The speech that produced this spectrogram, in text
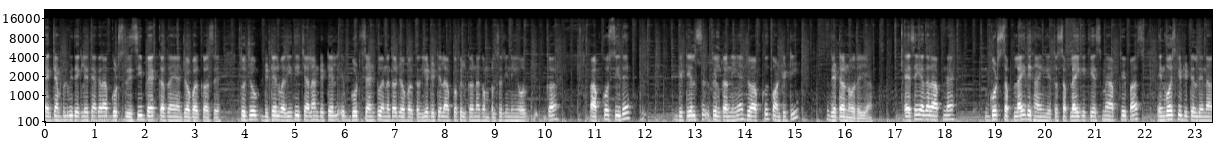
एग्ज़ाम्पल भी देख लेते हैं। अगर आप गुड्स रिसीव बैक कर रहे हैं जॉब वर्कर से तो जो डिटेल भरी थी, चालान detail if good send to another job worker ये डिटेल आपको फिल करना कंपलसरी नहीं होगा। आपको सीधे डिटेल्स फिल करनी है जो आपको क्वांटिटी रिटर्न हो रही है। ऐसे ही अगर आपने गुड सप्लाई दिखाएँगे तो सप्लाई के केस में आपके पास इन्वॉइस की डिटेल देना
